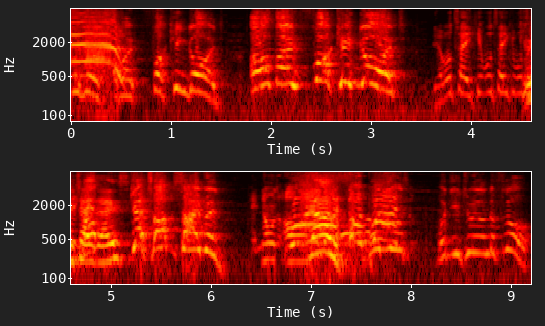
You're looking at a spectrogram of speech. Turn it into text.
my god! Oh my fucking god! Oh my fucking god! Yeah, we'll take it. We'll take it. We'll We take take it. those. Get up, Simon! Hey, No one's. Oh, No! so What are, bad! you, what are you doing on the floor?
